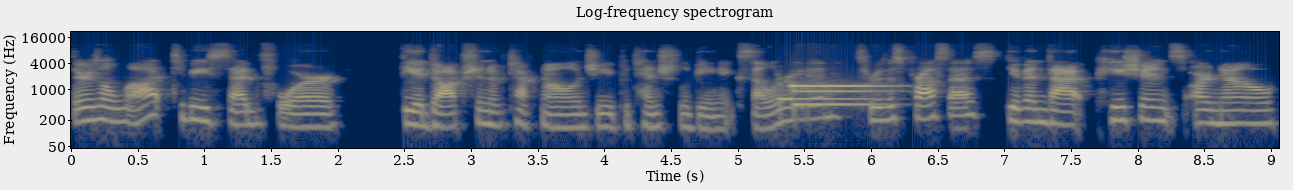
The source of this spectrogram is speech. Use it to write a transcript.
There's a lot to be said for the adoption of technology potentially being accelerated through this process, given that patients are now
